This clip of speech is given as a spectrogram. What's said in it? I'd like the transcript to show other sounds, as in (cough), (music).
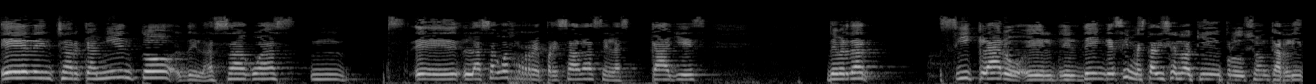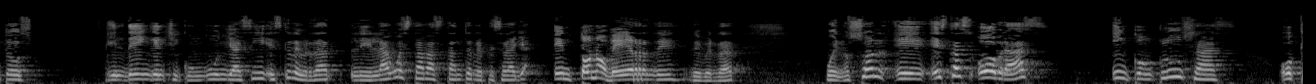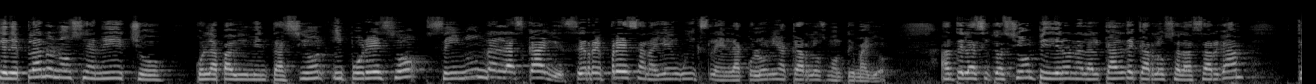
El encharcamiento de las aguas, mm, eh, las aguas represadas en las calles, de verdad, Sí, claro, el, dengue, sí, me está diciendo aquí producción Carlitos, el dengue, el chikungunya, sí, es que de verdad el agua está bastante represada ya en tono verde, de verdad. Bueno, son eh, estas obras inconclusas o que de plano no se han hecho con la pavimentación y por eso se inundan las calles, se represan allá en Wixla, en la colonia Carlos Montemayor. Ante la situación pidieron al alcalde Carlos Salazar Gam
